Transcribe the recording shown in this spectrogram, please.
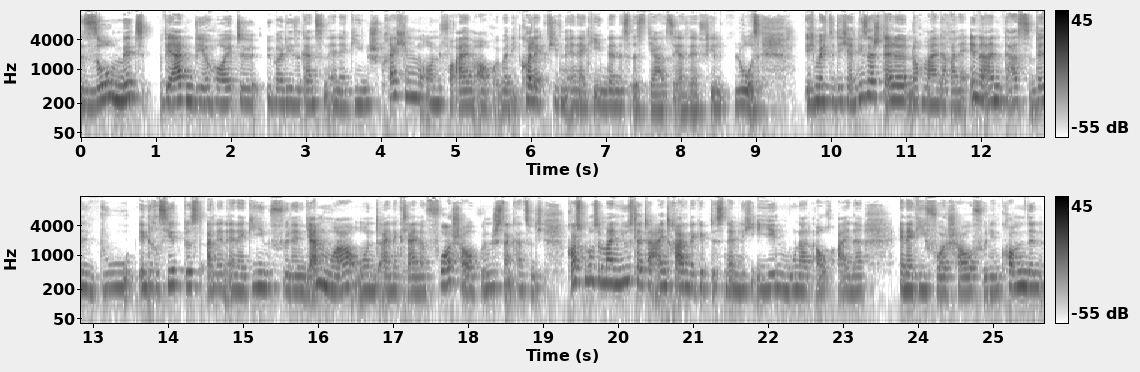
somit werden wir heute über diese ganzen Energien sprechen und vor allem auch über die kollektiven Energien, denn es ist ja sehr, sehr viel los. Ich möchte dich an dieser Stelle nochmal daran erinnern, dass wenn du interessiert bist an den Energien für den Januar und eine kleine Vorschau wünschst, dann kannst du dich kostenlos in meinen Newsletter eintragen. Da gibt es nämlich jeden Monat auch eine Energievorschau für den kommenden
